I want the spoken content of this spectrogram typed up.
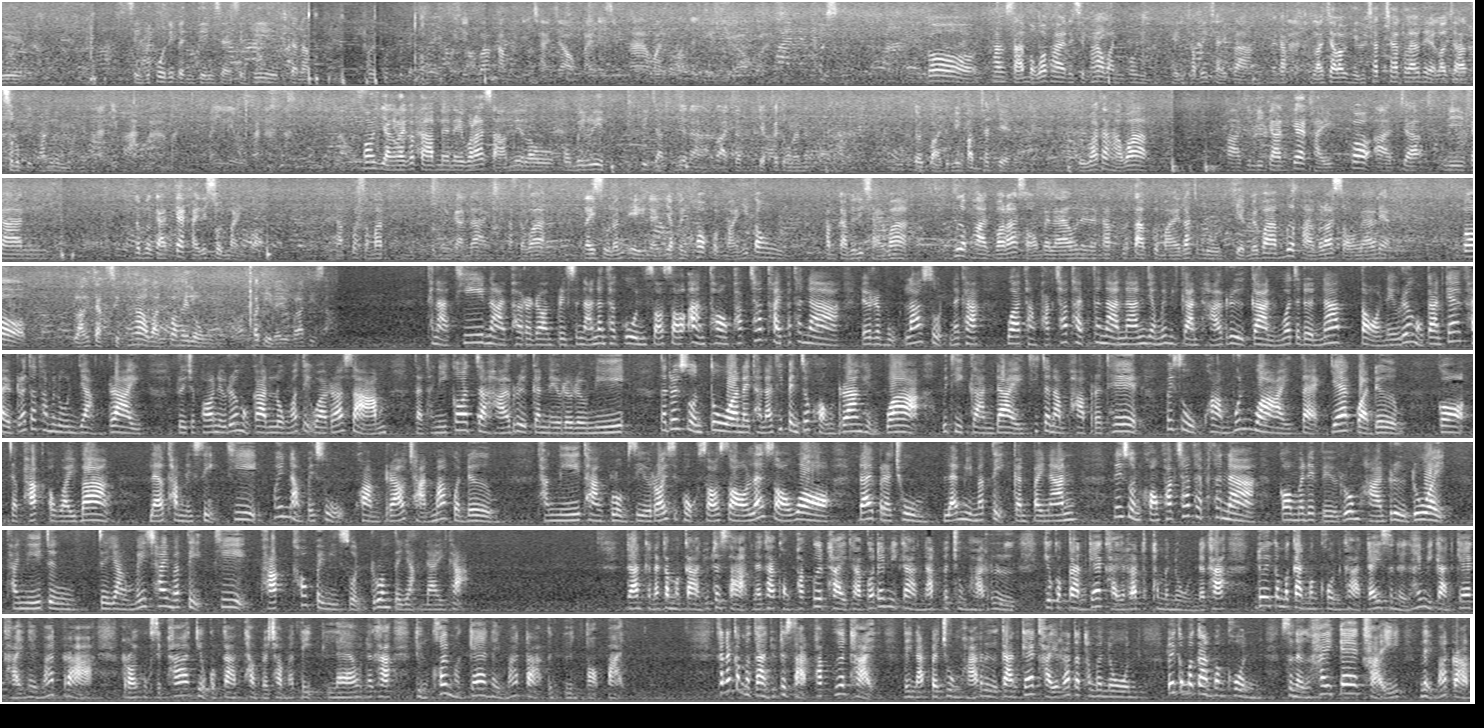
สิ่งที่พูดนี่เป็นจริงแต่สิ่งที่จะนำเข้าไปพูดคุยกันเองคิดว่าคำวินิจฉัยจะออกภายใน 15 วันหรือว่าจะยืดเยื้อออกไป ก็ทางศาลบอกว่าภายใน 15 วันคงเห็นเห็นคำวินิจฉัยกลางนะครับ หลังจากเราเห็นชัดๆ แล้วเนี่ยเราจะสรุปอีกครั้งหนึ่งนะครับ ที่ผ่านมามันไม่เร็วขนาดนั้นเราเพราะอย่างไรก็ตามในในวาระสามเนี่ยเราคงไม่รีบที่จะพิจารณาก็อาจจะเก็บไปตรงนั้นนะครับจนกว่าจะมีความชัดเจน หรือว่าถ้าหากว่าอาจจะมีการแก้ไขก็อาจจะมีการดำเนินการแก้ไขในส่วนใหม่ก่อนนะครับก็สามารถดำเนินการได้นะครับแต่ว่าในส่วนนั้นเองเนี่ยยังเป็นข้อกฎหมายที่ต้องทำการวินิจฉัยว่า เมื่อผ่านวาระสองไปแล้วเนี่ยนะครับและตามกฎหมายรัฐธรรมนูญเขียนไว้ว่าเมื่อผ่านวาระสองแล้วเนี่ยก็หลังจาก 15 วันก็ให้ลงมติในวาระที่สามขณะที่นายพารดอนปริศนานันทกุล สสอ่างทองพักชาติไทยพัฒนาได้ระบุล่าสุดนะคะ ว่าทางพักชาติไทยพัฒนานั้นยังไม่มีการหารือกัน ว่าจะเดินหน้าต่อในเรื่องของการแก้ไขรัฐธรรมนูญอย่างไร โดยเฉพาะในเรื่องของการลงมติวาระสามแต่ทางนี้ก็จะหารือกันในเร็วๆนี้ แต่โดยส่วนตัวในฐานะที่เป็นเจ้าของร่างเห็นว่า วิธีการใดที่จะนำพาประเทศ ไปสู่ความวุ่นวาย แตกแยกกว่าเดิม ก็จะพักเอาไว้บ้าง แล้วทำในสิ่งที่ไม่นำไปสู่ความร้าวฉานมากกว่าเดิม ทั้งนี้ทางกลุ่ม 416 สส และสว ได้ประชุมและมีมติกันไปนั้น ในส่วนของพรรคชาติไทยพัฒนาก็ไม่ได้ไปร่วมหารือด้วยทั้งนี้จึงจะยังไม่ใช่มติที่พักเข้าไปมีส่วนร่วมแต่อย่างใดค่ะ ด้านคณะกรรมการยุทธศาสตร์นะคะของพรรคเพื่อไทยค่ะก็ได้มีการนัดประชุมหารือ เกี่ยวกับการแก้ไขรัฐธรรมนูญนะคะ โดยกรรมการบางคนค่ะได้เสนอให้มีการแก้ไขในมาตรา 165 เกี่ยวกับการทำประชามติแล้วนะคะ ถึงค่อยมาแก้ในมาตราอื่น ๆ ต่อไปคณะกรรมการยุทธศาสตร์พรรคเพื่อไทย ได้นัดประชุมหารือการแก้ไขรัฐธรรมนูญ โดยกรรมการบางคนเสนอให้แก้ไขในมาตรา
